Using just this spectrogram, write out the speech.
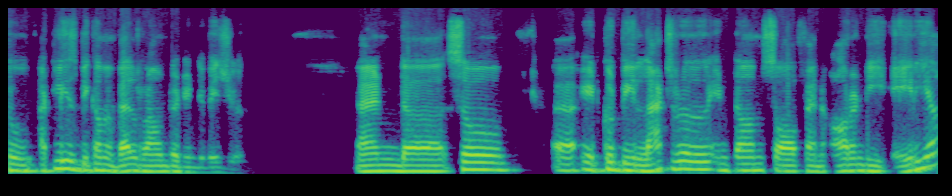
to at least become a well-rounded individual. And uh, so uh, it could be lateral in terms of an R&D area,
